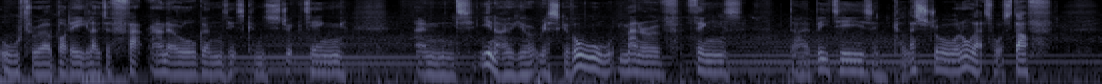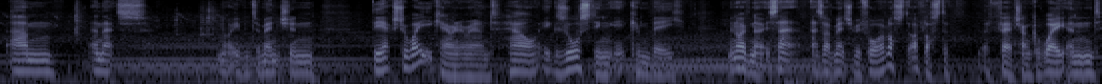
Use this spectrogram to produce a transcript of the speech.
all through her body, loads of fat around her organs, it's constricting, and you know, you're at risk of all manner of things diabetes and cholesterol and all that sort of stuff. Um, and that's not even to mention the extra weight you're carrying around, how exhausting it can be. I mean, I've noticed that, as I've mentioned before, I've lost, I've lost a, a, fair chunk of weight and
